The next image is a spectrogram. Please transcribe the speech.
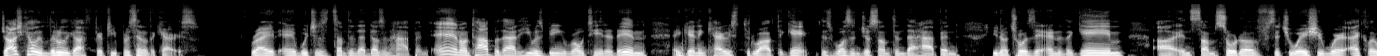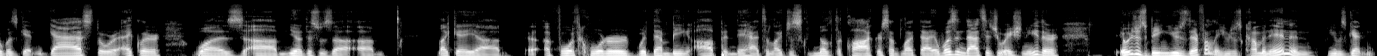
Josh Kelley literally got fifty percent of the carries, right? And which is something that doesn't happen. And on top of that, he was being rotated in and getting carries throughout the game. This wasn't just something that happened, you know, towards the end of the game uh, in some sort of situation where Ekeler was getting gassed or Ekeler was, um, you know, this was a um, like a uh, a fourth quarter with them being up and they had to like just milk the clock or something like that. It wasn't that situation either. It was just being used differently. He was just coming in and he was getting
